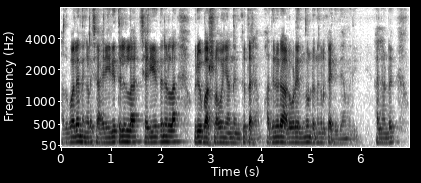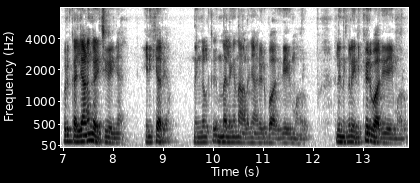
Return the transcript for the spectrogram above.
അതുപോലെ നിങ്ങളുടെ ശരീരത്തിലുള്ള ശരീരത്തിനുള്ള ഒരു ഭക്ഷണവും ഞാൻ നിങ്ങൾക്ക് തരാം. അതിനൊരാളോട് എന്തുണ്ട് നിങ്ങൾ കരുതിയാൽ മതി. അല്ലാണ്ട് ഒരു കല്യാണം കഴിച്ചു കഴിഞ്ഞാൽ എനിക്കറിയാം നിങ്ങൾക്ക് ഇന്നല്ലെങ്കിൽ നാളെ ഞാനൊരു ബാധ്യതയായി മാറും. അല്ലെങ്കിൽ നിങ്ങൾ എനിക്കൊരു ബാധ്യതയായി മാറും.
